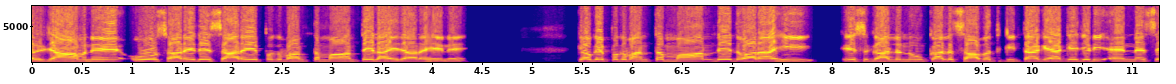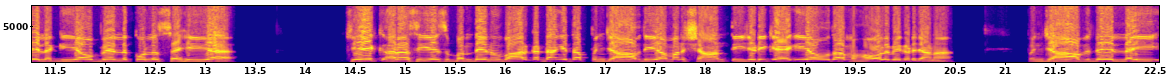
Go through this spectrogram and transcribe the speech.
ਇਲਜ਼ਾਮ ਨੇ, ਉਹ ਸਾਰੇ ਦੇ ਸਾਰੇ ਭਗਵੰਤ ਮਾਨ ਤੇ ਲਾਏ ਜਾ ਰਹੇ ਨੇ। ਕਿਉਂਕਿ ਭਗਵੰਤ ਮਾਨ ਦੇ ਦੁਆਰਾ ਹੀ ਇਸ ਗੱਲ ਨੂੰ ਕੱਲ ਸਾਬਤ ਕੀਤਾ ਗਿਆ ਕਿ ਜਿਹੜੀ ਐਨਐਸਏ ਲੱਗੀ ਆ, ਉਹ ਬਿਲਕੁਲ ਸਹੀ ਹੈ ਜੇਕਰ ਅਸੀਂ ਇਸ ਬੰਦੇ ਨੂੰ ਬਾਹਰ ਕੱਢਾਂਗੇ ਤਾਂ ਪੰਜਾਬ ਦੀ ਅਮਨ ਸ਼ਾਂਤੀ ਜਿਹੜੀ ਕਿ ਆ, ਉਹਦਾ ਮਾਹੌਲ ਵਿਗੜ ਜਾਣਾ। ਪੰਜਾਬ ਦੇ ਲਈ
